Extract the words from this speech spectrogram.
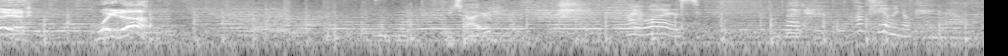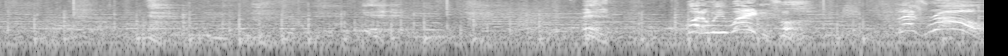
Said, wait up. You tired? I was. But I'm feeling okay now. Then what are we waiting for? Let's roll.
